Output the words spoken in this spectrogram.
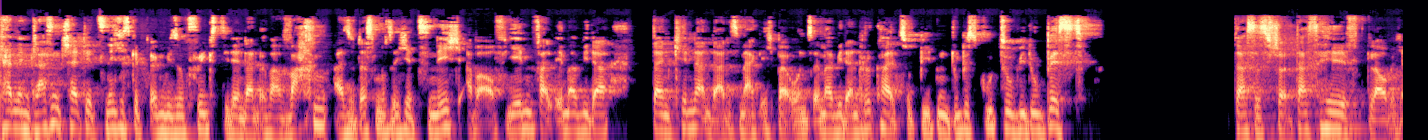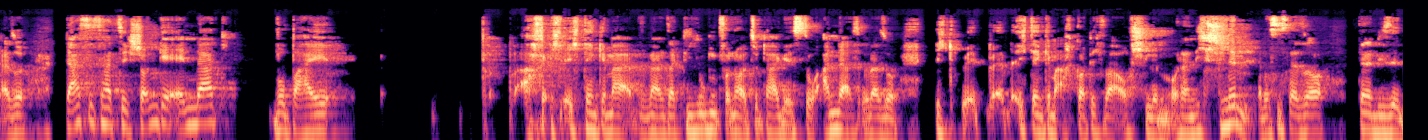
kann den Klassenchat jetzt nicht. Es gibt irgendwie so Freaks, die den dann überwachen. Also das muss ich jetzt nicht, aber auf jeden Fall immer wieder deinen Kindern da, das merke ich bei uns, immer wieder einen Rückhalt zu bieten. Du bist gut so, wie du bist das ist schon, das hilft, glaube ich. Also das ist, hat sich schon geändert, wobei, ach, ich, ich denke mal, wenn man sagt, die Jugend von heutzutage ist so anders oder so, ich, ich denke mal, ach Gott, ich war auch schlimm oder nicht schlimm. Das ist ja so, diese,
